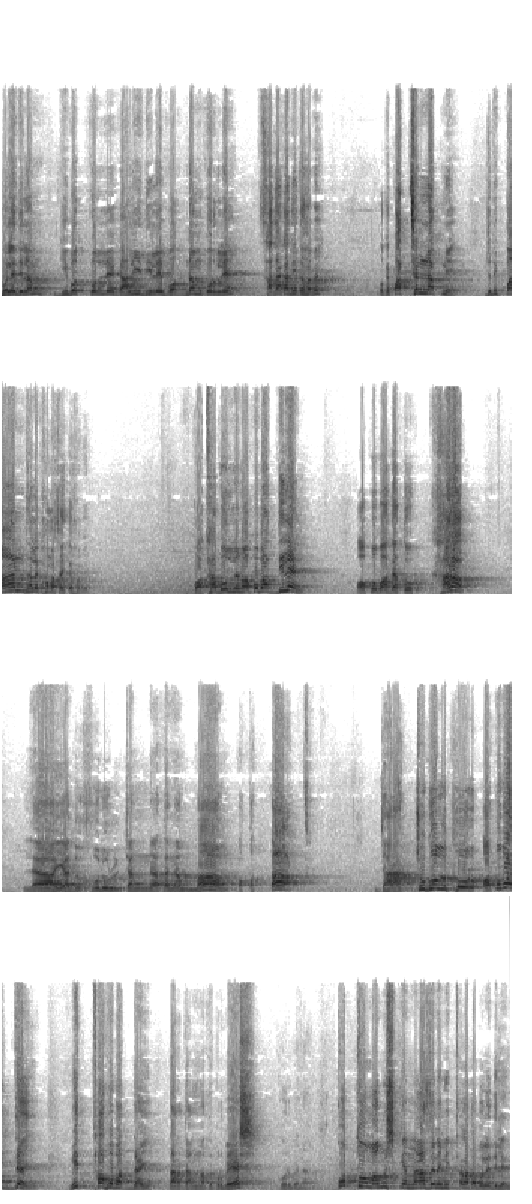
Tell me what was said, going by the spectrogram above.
বলে দিলাম, গিবত করলে, গালি দিলে, বদনাম করলে সাদাকা দিতে হবে। ওকে পাচ্ছেন না আপনি। যদি পান, তাহলে ক্ষমা চাইতে হবে। কথা বললেন, অপবাদ দিলেন অপবাদ এত খারাপ। যারা চুগলখোর অপবাদ দেয়, মিথ্যা অপবাদ দেয়, তারা জান্নাতে প্রবেশ করবে না। কত মানুষকে না জেনে মিথ্যা কথা বলে দিলেন।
